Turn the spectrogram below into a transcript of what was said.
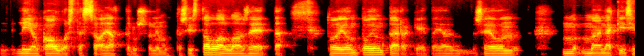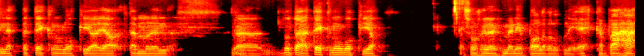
liian kauas tässä ajattelussa, mutta siis tavallaan se, että toi on, toi on tärkeää ja se on, mä näkisin, että teknologia ja tämmöinen, no tämä teknologia sosiaalisen palvelut niin ehkä vähän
